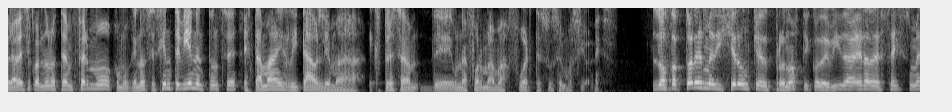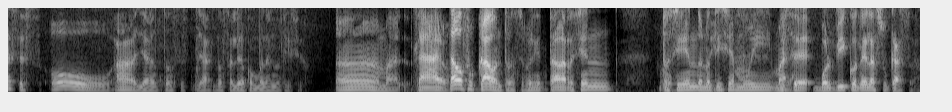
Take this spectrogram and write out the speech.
Pero a veces cuando uno está enfermo, como que no se siente bien, entonces está más irritable, más. expresa de una forma más fuerte sus emociones. Los doctores me dijeron que el pronóstico de vida era de seis meses. Oh, ah, ya, entonces ya, no salió con buenas noticias. Ah, mal. Claro. Estaba ofuscado entonces, porque estaba recién recibiendo sí. noticias muy malas. Dice, volví con él a su casa.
